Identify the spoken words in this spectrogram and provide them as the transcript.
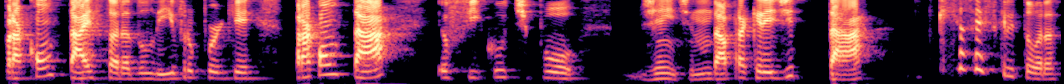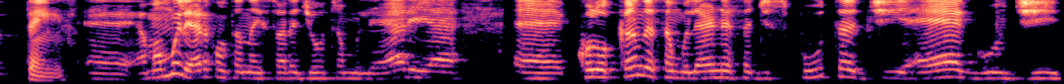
pra contar a história do livro, porque pra contar eu fico, tipo, gente, não dá pra acreditar. O que, essa escritora tem? É uma mulher contando a história de outra mulher e é, é, colocando essa mulher nessa disputa de ego, de,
